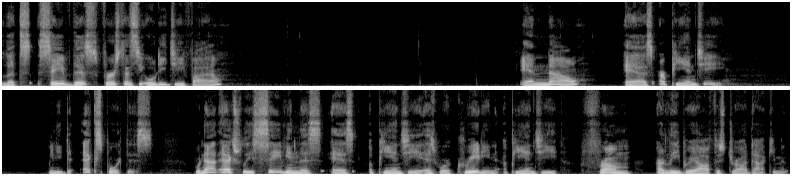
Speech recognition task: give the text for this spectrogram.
Let's save this first as the ODG file. And now as our PNG. We need to export this. We're not actually saving this as a PNG as we're creating a PNG from our LibreOffice Draw document.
